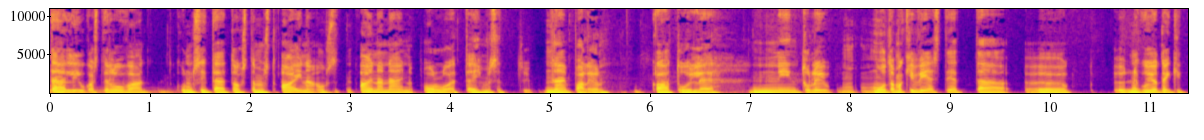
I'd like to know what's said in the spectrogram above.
Tähän liukasteluun vaan kun sitä, että onko tämmöistä aina, onko aina näin ollut, että ihmiset näin paljon kaatuilee, niin tuli mu- muutamakin viesti, että ö, niin kuin jotenkin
